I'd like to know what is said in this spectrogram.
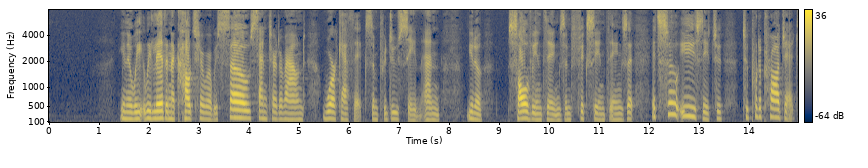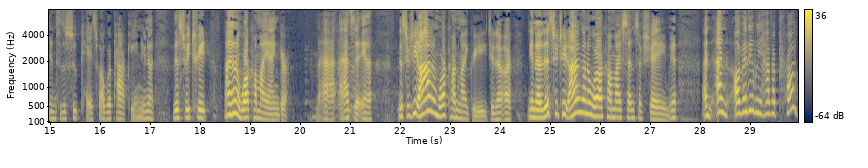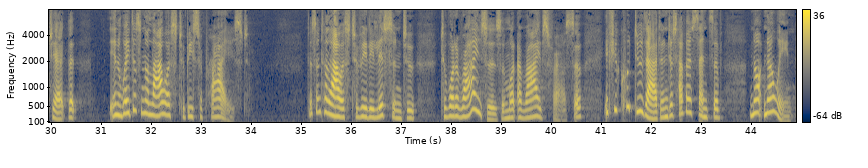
You know, we, we live in a culture where we're so centered around work ethics and producing and, you know, solving things and fixing things that it's so easy to to put a project into the suitcase while we're packing. You know, this retreat, I'm going to work on my anger. that's it. You know, this retreat, I'm going to work on my greed. You know, or you know, this retreat, I'm going to work on my sense of shame. You know, and and already we have a project that, in a way, doesn't allow us to be surprised. Doesn't allow us to really listen to to what arises and what arrives for us. So if you could do that and just have a sense of not knowing,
